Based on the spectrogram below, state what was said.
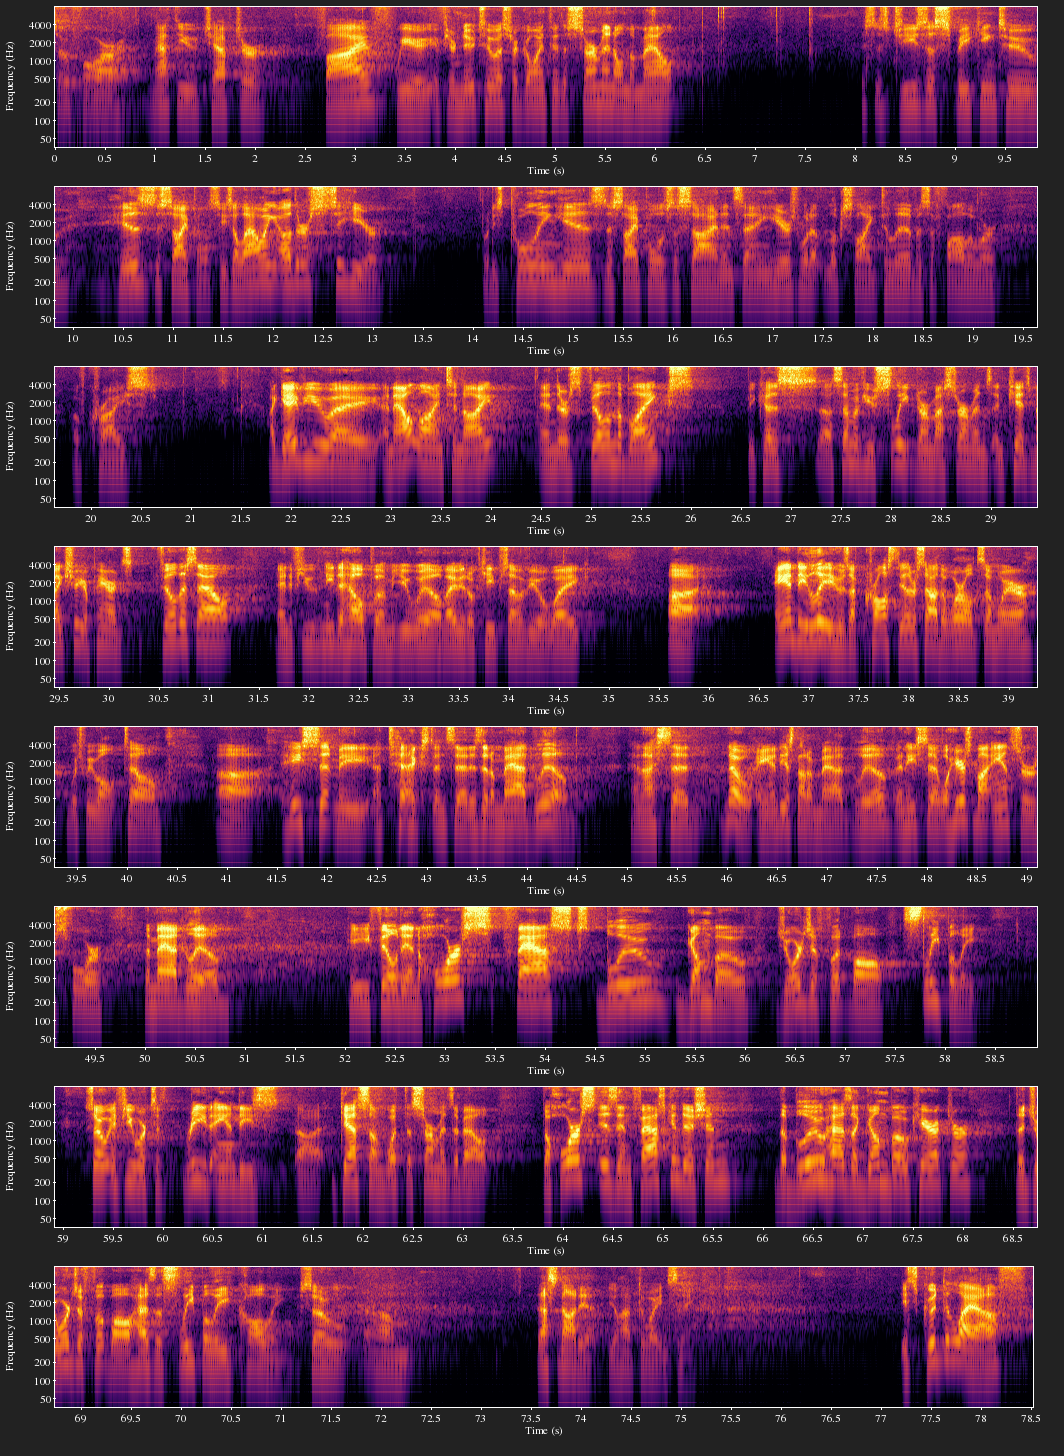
so far. Matthew chapter 5. We, if you're new to us, are going through the Sermon on the Mount. This is Jesus speaking to his disciples. He's allowing others to hear, but he's pulling his disciples aside and saying, Here's what it looks like to live as a follower of Christ. I gave you a, an outline tonight, and there's fill in the blanks because uh, some of you sleep during my sermons. And kids, make sure your parents fill this out. And if you need to help them, you will. Maybe it'll keep some of you awake. Uh, Andy Lee, who's across the other side of the world somewhere, which we won't tell, uh, he sent me a text and said, Is it a mad lib? And I said, No, Andy, it's not a mad lib. And he said, Well, here's my answers for the mad lib. He filled in horse, fast, blue, gumbo, Georgia football sleepily. So, if you were to read Andy's uh, guess on what the sermon's about, the horse is in fast condition, the blue has a gumbo character, the Georgia football has a sleepily calling. So, um, that's not it. You'll have to wait and see. It's good to laugh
